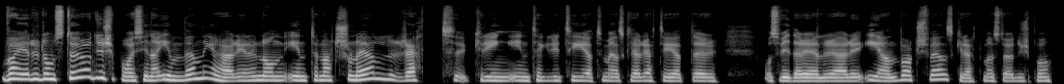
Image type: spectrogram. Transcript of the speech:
Vad är det de stödjer sig på i sina invändningar här? Är det någon internationell rätt kring integritet, mänskliga rättigheter och så vidare? Eller är det enbart svensk rätt man stödjer sig på?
